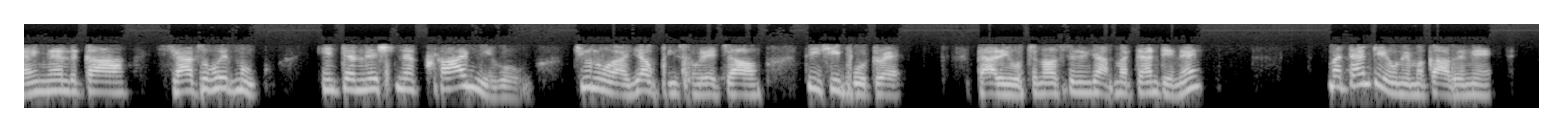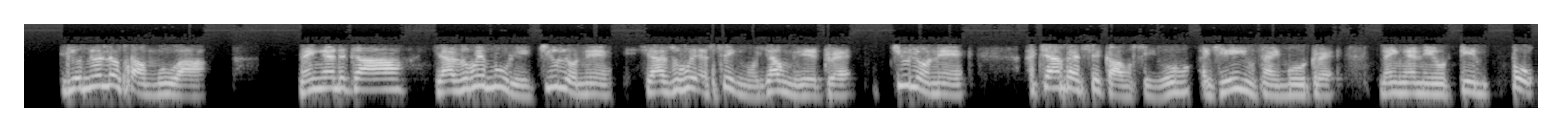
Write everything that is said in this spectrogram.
နိုင်ငံတကာရာဇဝတ်မှု international crime တွေကိုကျူးလွန်ရာရောက်ပြီးဆိုတဲ့အကြောင်းသိရှိဖို့အတွက်ဒါတွေကိုကျွန်တော်စဉ်းစားမှတ်တမ်းတင်တယ်မှတ်တမ်းတင်ုံနဲ့မကဘဲနဲ့ဒီလိုမျိုးလှုပ်ဆောင်မှုကနိုင်ငံတကာရာဇဝတ်မှုတွေကျူးလွန်တဲ့ရာဇဝတ်အဆင့်ကိုရောက်နေတဲ့အတွက်ကျူးလွန်တဲ့အကြမ်းဖက်စစ်ကောင်စီကိုအရေးယူနိုင်မှုအတွက်နိုင်ငံတွေကိုတင်ပို့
